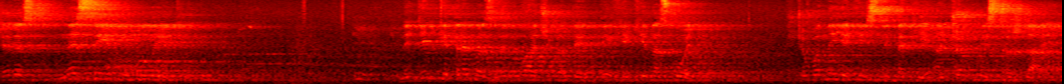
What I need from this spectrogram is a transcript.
через несильну молитву. Не тільки треба звинувачувати тих, які на сході, що вони якісь не такі, а чому ми страждаємо.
